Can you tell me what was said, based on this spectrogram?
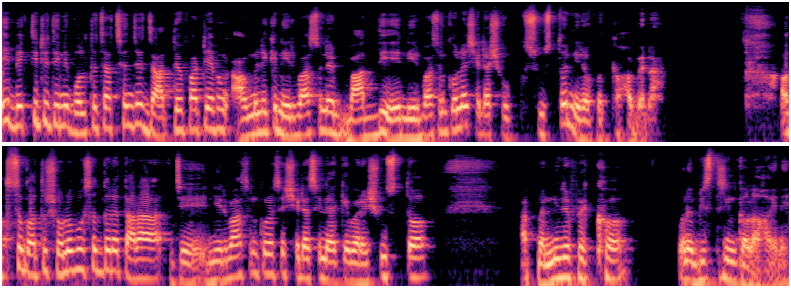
এই ব্যক্তিটি তিনি বলতে চাচ্ছেন যে, জাতীয় পার্টি এবং আওয়ামী লীগকে নির্বাচনের বাদ দিয়ে নির্বাচন করলে সেটা সুস্থ, নিরপেক্ষ হবে না। অথচ গত ষোলো বছর ধরে তারা যে নির্বাচন করেছে সেটা ছিল একেবারে সুস্থ, আপনার নিরপেক্ষ কোনো বিশৃঙ্খলা হয়নি।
